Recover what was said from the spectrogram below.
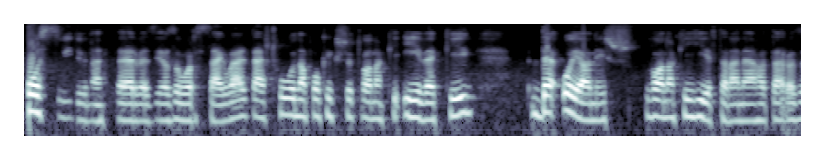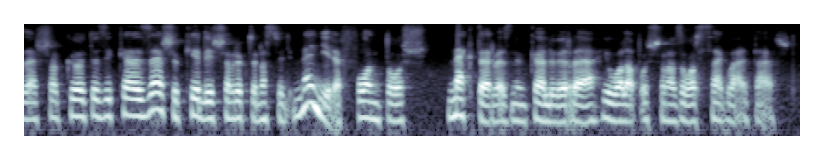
hosszú időn át tervezi az országváltást, hónapokig, sőt van, aki évekig, de olyan is van, aki hirtelen elhatározással költözik el. Az első kérdésem rögtön az, hogy mennyire fontos megterveznünk előre jó alaposan az országváltást.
